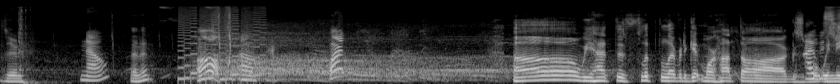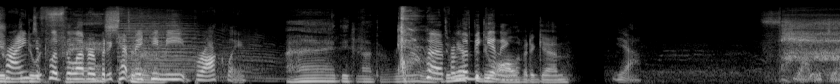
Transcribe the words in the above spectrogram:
there, is No. that it? Oh, Oh, okay. what? Oh, we had to flip the lever to get more hot dogs. I but we was needed trying to, to, do it flip the lever, but it kept making me eat broccoli. I did not realize. do From we have the to do beginning. all of it again? Yeah. Yeah, we did.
